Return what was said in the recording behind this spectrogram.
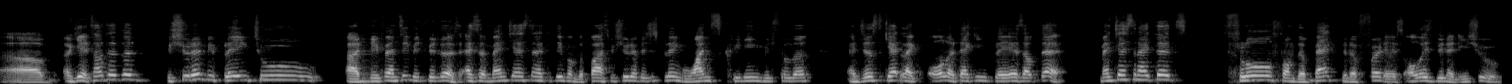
Uh, again, Southampton, we shouldn't be playing two uh, defensive midfielders. As a Manchester United team from the past, we should have been just playing one screening midfielder and just get like all attacking players out there. Manchester United's flow from the back to the front has always been an issue.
